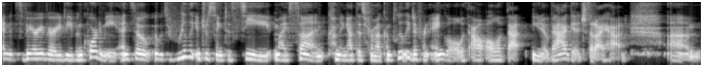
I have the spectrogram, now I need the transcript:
And it's very, very deep and core to me. And so it was really interesting to see my son coming at this from a completely different angle without all of that, you know, baggage that I had. Um,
